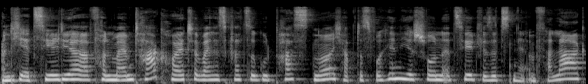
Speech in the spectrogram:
Und ich erzähle dir von meinem Tag heute, weil es gerade so gut passt. Ne? Ich habe das vorhin hier schon erzählt. Wir sitzen ja im Verlag.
